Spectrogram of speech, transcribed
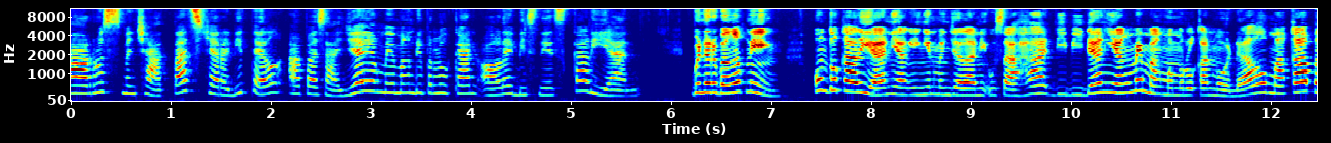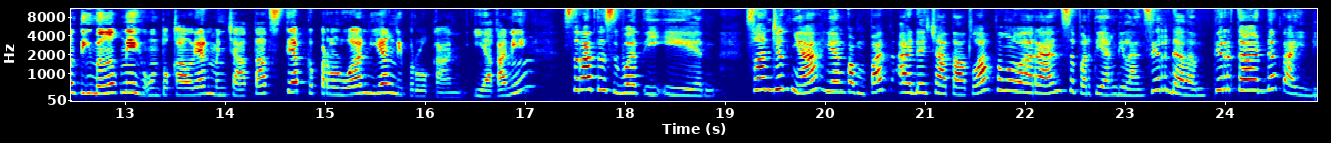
harus mencatat secara detail apa saja yang memang diperlukan oleh bisnis kalian. Bener banget nih. Untuk kalian yang ingin menjalani usaha di bidang yang memang memerlukan modal, maka penting banget nih untuk kalian mencatat setiap keperluan yang diperlukan. Iya kan nih? 100 buat Iin. Selanjutnya, yang keempat ada catatlah pengeluaran seperti yang dilansir dalam tirta.id.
